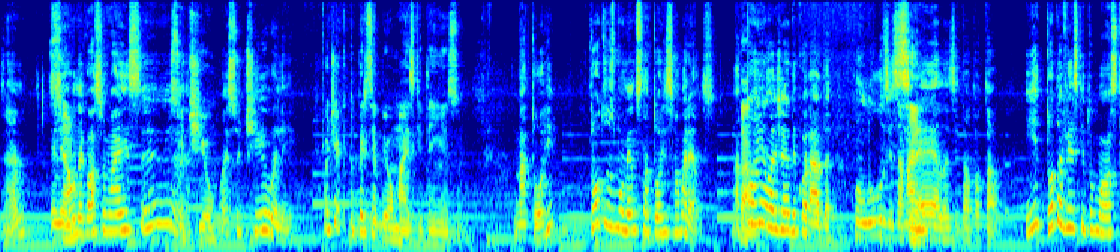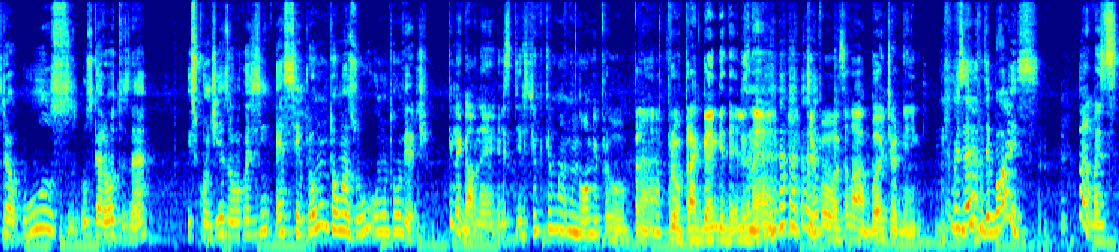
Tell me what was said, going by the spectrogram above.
Sabe? Ele Sim. é um negócio mais. é, Sutil. Mais sutil ali. Onde é que tu percebeu mais que tem isso? Na torre, todos os momentos na torre são amarelos. A Tá. torre ela já é decorada com luzes Sim. amarelas e tal, tal, tal. E toda vez que tu mostra os, os garotos, né? Escondidos, alguma coisa assim, é sempre ou num tom azul ou num tom verde. Que legal, né? Eles, eles tinham que ter uma- um nome pro, pra, pro, pra gangue deles, né? tipo, sei lá, Butcher Gang. Mas é, The Boys. Não, mas.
